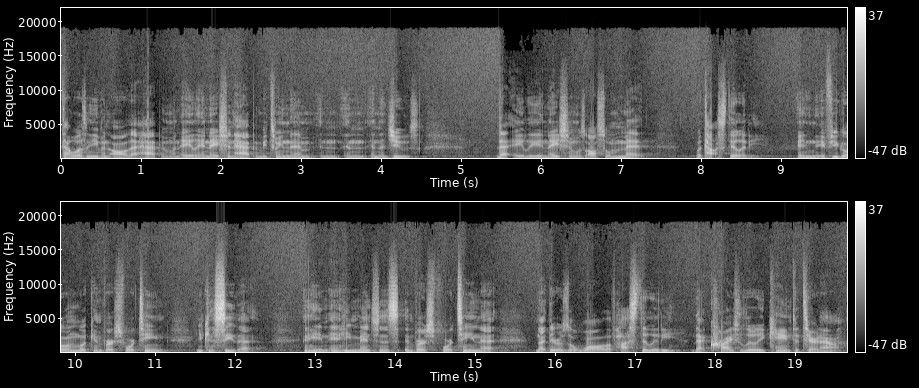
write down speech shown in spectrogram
that wasn't even all that happened when alienation happened between them and, and, and the Jews that alienation was also met with hostility. And if you go and look in verse 14, you can see that. And he, and he mentions in verse 14 that, that there was a wall of hostility that Christ literally came to tear down.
